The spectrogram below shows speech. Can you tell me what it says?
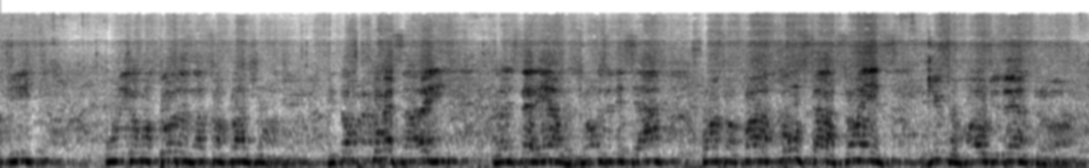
aqui, comunica com todas as fanfarras juntas. Então, para começar aí, nós teremos, vamos iniciar com a fanfarra Constelações de Curral de Dentro.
